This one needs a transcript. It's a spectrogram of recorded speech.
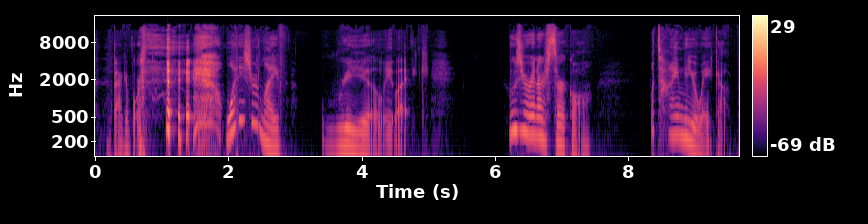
Back and forth. what is your life really like? Who's your inner circle? What time do you wake up?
